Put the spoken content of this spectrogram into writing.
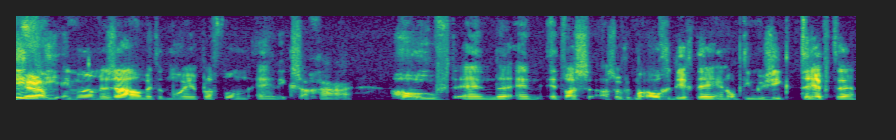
in Ja. die enorme zaal met dat mooie plafond. En ik zag haar hoofd. En, de, en het was alsof ik mijn ogen dicht deed en op die muziek tripte.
